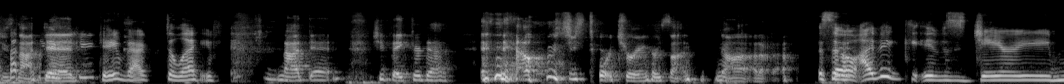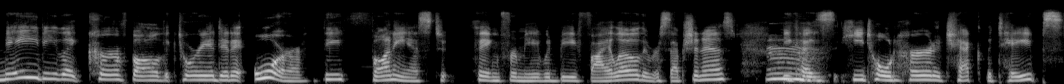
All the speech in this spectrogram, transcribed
She's not dead. she came back to life She's not dead. She faked her death. And now she's torturing her son. No, I don't know. So I think it was Gerry, maybe like curveball, Victoria did it, or the funniest thing for me would be Philo, the receptionist, Mm, because he told her to check the tapes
